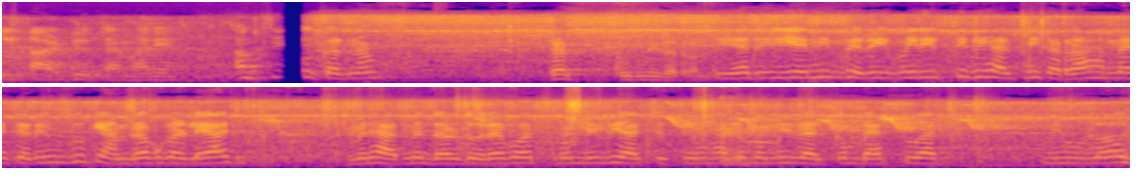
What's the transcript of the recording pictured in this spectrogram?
ये कार्ड भी होता है हमारे यहाँ। अब से करना। कर कुछ नहीं कर रहा। यार ये नहीं मेरी मेरी इतनी भी हेल्प नहीं कर रहा। मैं कर रही हूँ उसको कैमरा पकड़ लिया आज। मेरे हाथ में दर्द हो रहा है बहुत। मम्मी भी आ चुकी हैं। Hello mummy welcome back to our new vlog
